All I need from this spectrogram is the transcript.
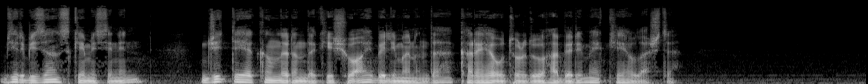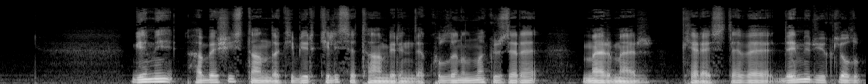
bir Bizans gemisinin Cidde yakınlarındaki Şuaybe limanında karaya oturduğu haberi Mekke'ye ulaştı. Gemi Habeşistan'daki bir kilise tamirinde kullanılmak üzere mermer, kereste ve demir yüklü olup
